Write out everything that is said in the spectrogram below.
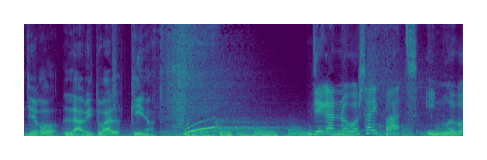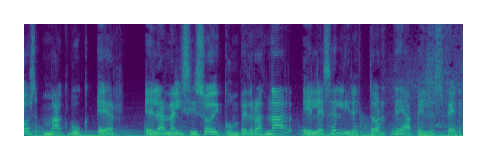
llegó la habitual keynote. Llegan nuevos iPads y nuevos MacBook Air. El análisis hoy con Pedro Aznar, él es el director de Apple Esfera.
